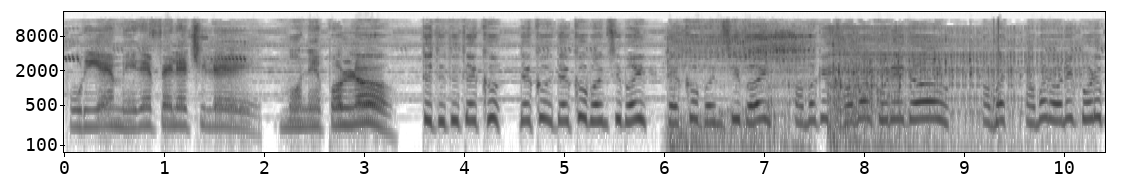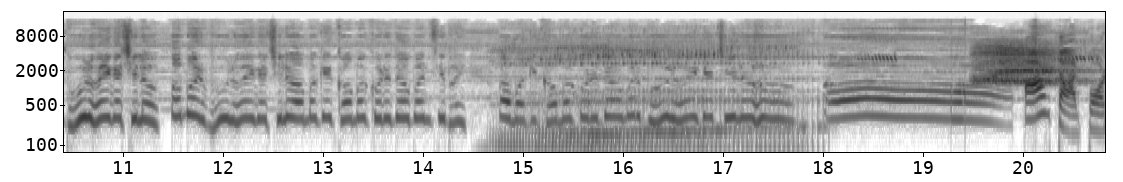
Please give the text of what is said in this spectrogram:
পুড়িয়ে মেরে ফেলেছিলে মনে পড়ল দেখো দেখো দেখো, বংশী ভাই, দেখো, বংশী ভাই, আমাকে ক্ষমা করে দাও। আমার আমার অনেক বড় ভুল হয়ে গেছিল। আমার ভুল হয়ে গেছিল। আমাকে ক্ষমা করে দাও বান্সি ভাই। আমাকে ক্ষমা করে দাও, আমার ভুল হয়ে গেছিল! আর তারপর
